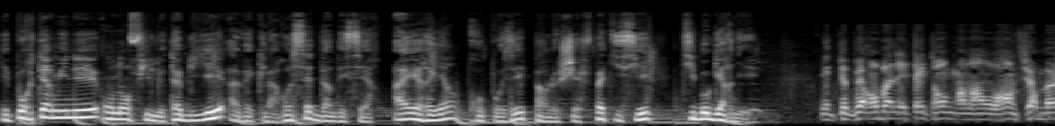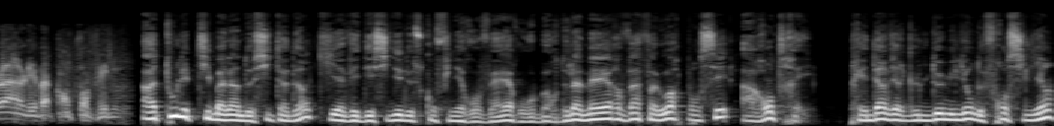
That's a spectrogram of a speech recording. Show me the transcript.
Et pour terminer, on enfile le tablier avec la recette d'un dessert aérien proposé par le chef pâtissier Thibaut Garnier. Dès que tu peux remballer tes tongs, maman, on rentre sur Melun, les vacances sont finies. À tous les petits malins de citadins qui avaient décidé de se confiner au vert ou au bord de la mer, va falloir penser à rentrer. Près d'1,2 million de franciliens,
